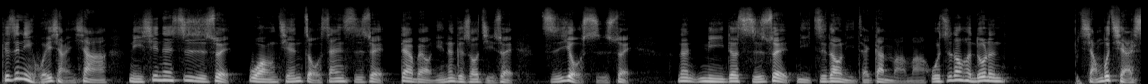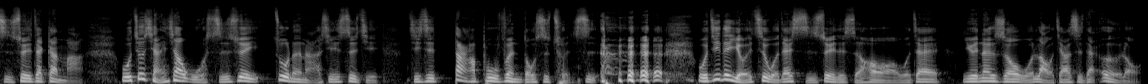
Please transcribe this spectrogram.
可是你回想一下啊，你现在四十岁往前走三十岁，代表你那个时候几岁？只有十岁。那你的十岁，你知道你在干嘛吗？我知道很多人想不起来十岁在干嘛，我就想一下，我十岁做了哪些事情？其实大部分都是蠢事。我记得有一次我在十岁的时候，我在因为那个时候我老家是在二楼。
